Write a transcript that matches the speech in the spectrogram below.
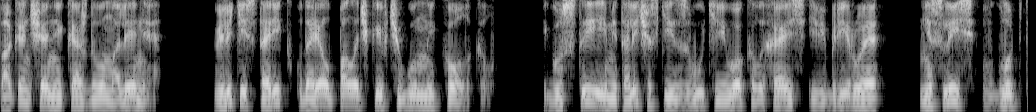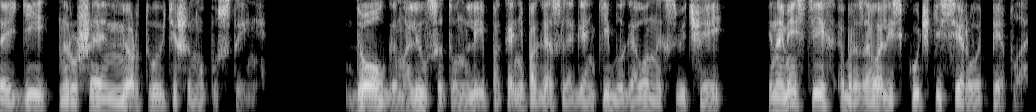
По окончании каждого моления великий старик ударял палочкой в чугунный колокол, и густые металлические звуки его, колыхаясь и вибрируя, неслись вглубь тайги, нарушая мертвую тишину пустыни. Долго молился Тунли, пока не погасли огоньки благовонных свечей, и на месте их образовались кучки серого пепла.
